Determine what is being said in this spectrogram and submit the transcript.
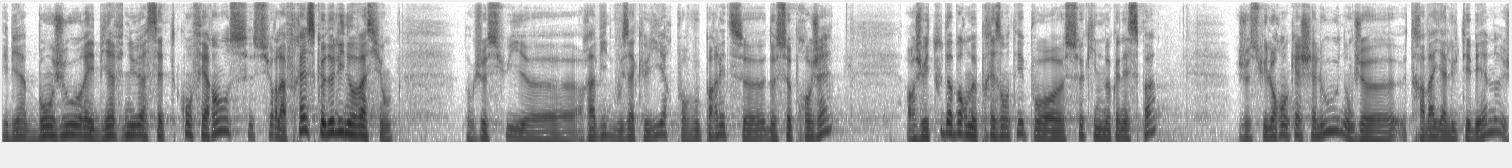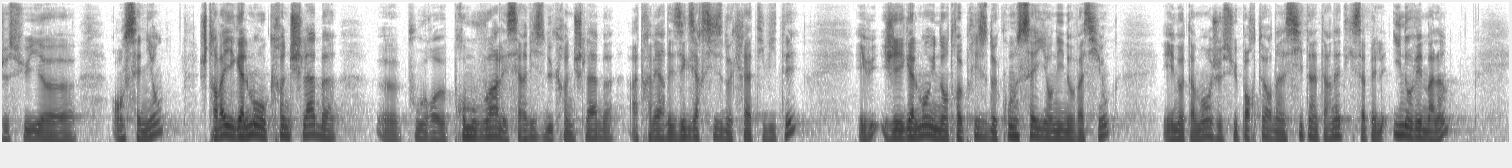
Eh bien, bonjour et bienvenue à cette conférence sur la fresque de l'innovation. Donc, je suis euh, ravi de vous accueillir pour vous parler de ce, projet. Alors, je vais tout d'abord me présenter pour euh, ceux qui ne me connaissent pas. Je suis Laurent Cachalou, donc je travaille à l'UTBM, je suis euh, enseignant. Je travaille également au Crunch Lab pour promouvoir les services du Crunch Lab à travers des exercices de créativité. Et j'ai également une entreprise de conseil en innovation, et notamment je suis porteur d'un site internet qui s'appelle Innover Malin,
